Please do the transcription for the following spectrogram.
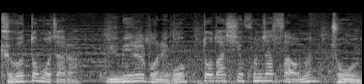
그것도 모자라 유비를 보내고 또다시 혼자 싸우는 조운.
